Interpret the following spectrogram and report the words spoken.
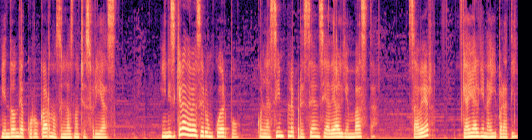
y en donde acurrucarnos en las noches frías. Y ni siquiera debe ser un cuerpo, con la simple presencia de alguien basta. Saber que hay alguien ahí para ti,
